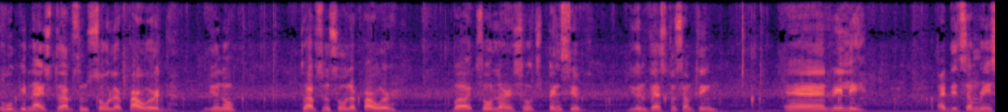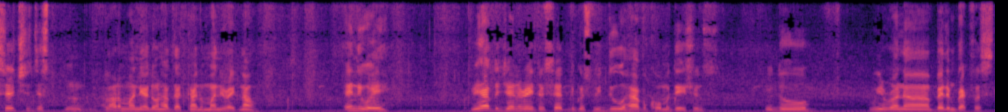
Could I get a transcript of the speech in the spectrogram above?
It would be nice to have some solar powered, you know, to have some solar power, but solar is so expensive. You invest in something and really, I did some research, just mm, a lot of money. I don't have that kind of money right now anyway we have the generator set because we do have accommodations. We do we run a bed and breakfast.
